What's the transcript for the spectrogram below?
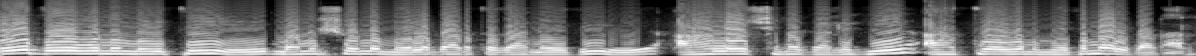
ఏ దేవుని నీతి మనుషుని నిలబడుతుంది అనేది ఆలోచన కలిగి ఆ దేవుని మీద నిలబడాలి.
